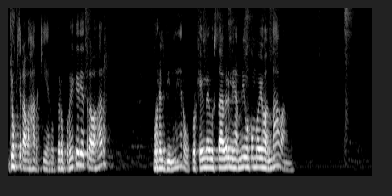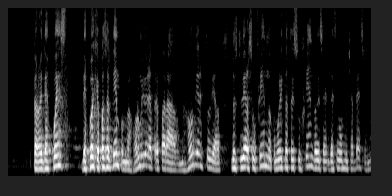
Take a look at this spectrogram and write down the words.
Yo trabajar quiero. ¿Pero por qué quería trabajar? Por el dinero, porque a mí me gustaba ver a mis amigos cómo ellos andaban. Pero después, después que pasa el tiempo, mejor me hubiera preparado, mejor hubiera estudiado, no estuviera sufriendo como ahorita estoy sufriendo, decimos muchas veces. ¿no?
